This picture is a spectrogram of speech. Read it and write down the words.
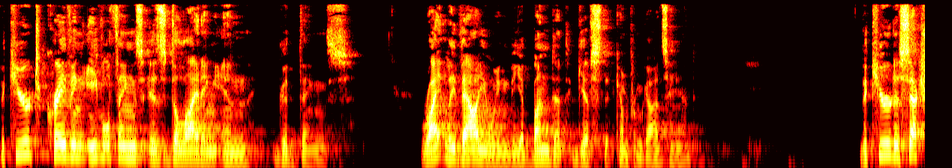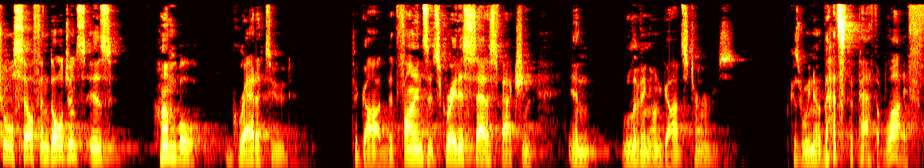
The cure to craving evil things is delighting in good things, rightly valuing the abundant gifts that come from God's hand. The cure to sexual self indulgence is humble gratitude to God that finds its greatest satisfaction in living on God's terms. Because we know that's the path of life,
